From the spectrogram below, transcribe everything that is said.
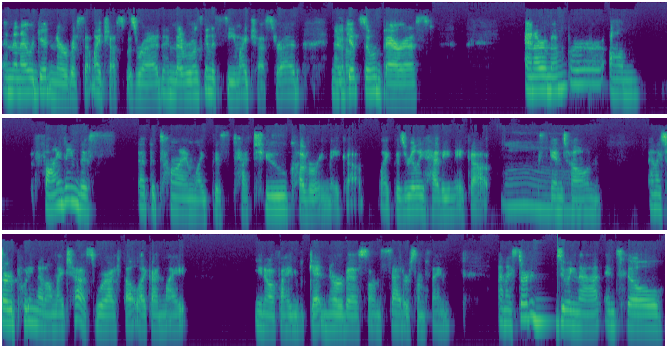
And then I would get nervous that my chest was red and everyone's going to see my chest red. And Yep. I'd get so embarrassed. And I remember um, finding this at the time, like this tattoo covering makeup, like this really heavy makeup, skin Oh. tone. And I started putting that on my chest where I felt like I might, you know, if I get nervous on set or something. And I started doing that until,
